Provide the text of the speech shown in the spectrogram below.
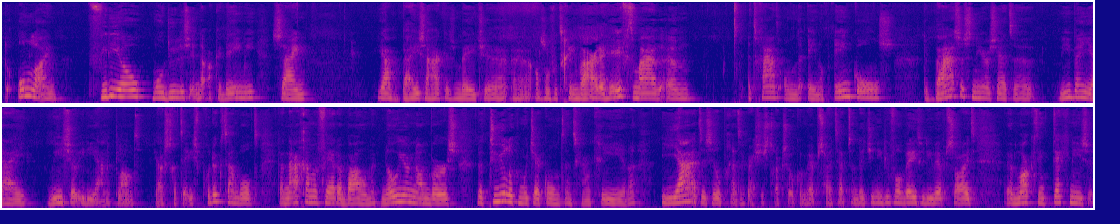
de online video modules in de academie zijn ja, bijzaken is een beetje alsof het geen waarde heeft. Maar um, het gaat om de één op één calls, de basis neerzetten. Wie ben jij? Wie is jouw ideale klant? Jouw strategisch productaanbod. Daarna gaan we verder bouwen met Know Your Numbers. Natuurlijk moet jij content gaan creëren. Ja, het is heel prettig als je straks ook een website hebt. En dat je in ieder geval weet hoe die website uh, marketingtechnisch, uh,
